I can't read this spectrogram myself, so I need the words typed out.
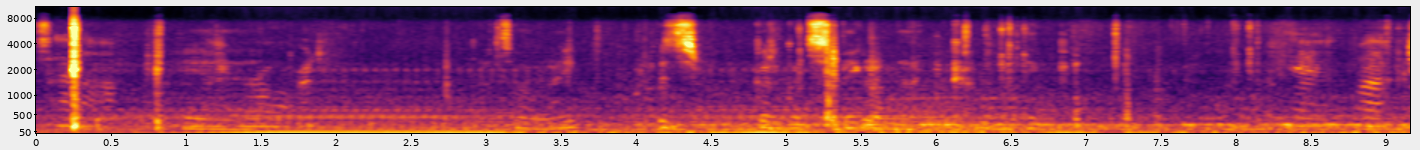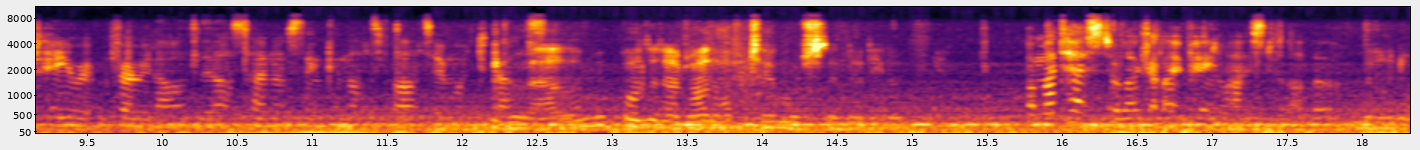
So like that. Like Yeah, roaring. that's alright. It's got a good speaker on that camera, I think. Yeah, well, I could hear it very loudly last time. I was thinking that's far too much gas. Well, I'm not bothered. I'd rather have too much than not enough. On my test, will I get like penalised for that though? No, no.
